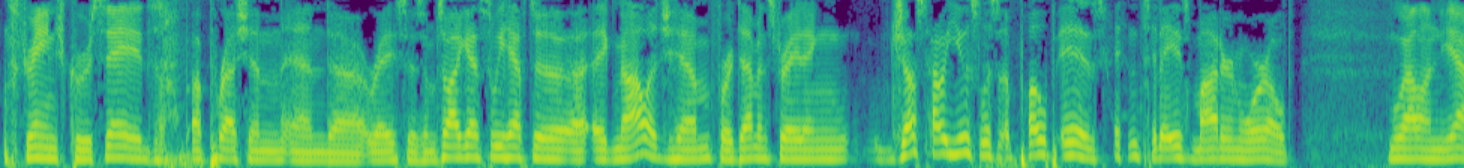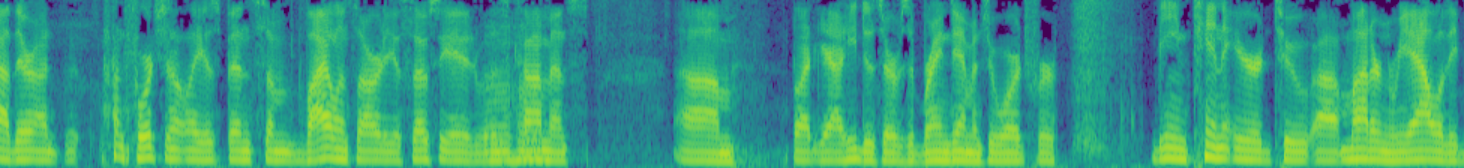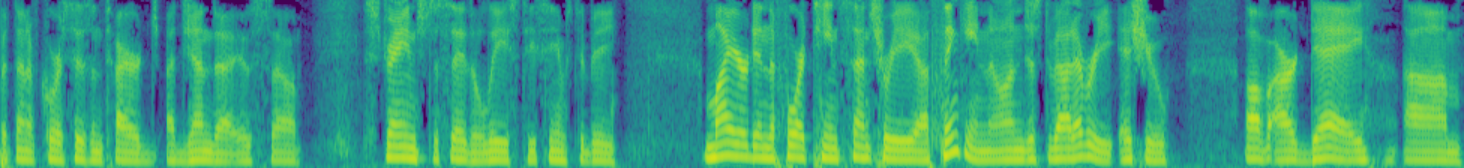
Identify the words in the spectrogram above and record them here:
strange crusades. Oppression and uh, racism. So I guess we have to uh, acknowledge him for demonstrating just how useless a pope is in today's modern world. Well, and yeah, there un- unfortunately has been some violence already associated with his Mhm. comments. Um, but yeah, he deserves a brain damage award for being tin-eared to uh, modern reality. But then, of course, his entire agenda is uh, strange to say the least. He seems to be mired in the 14th century uh, thinking on just about every issue of our day. Um,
